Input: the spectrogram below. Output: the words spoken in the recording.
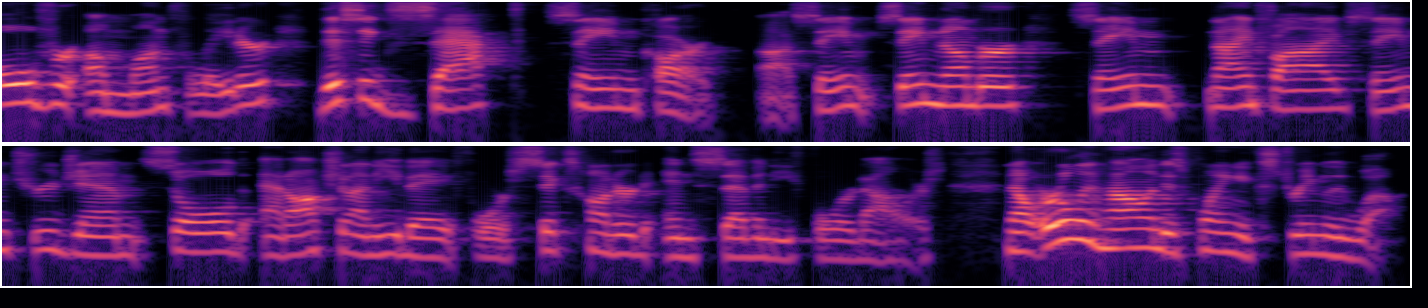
over a month later, this exact same card Uh, same same number, same nine five, same true gem, sold at auction on eBay for six hundred and seventy four dollars. Now Erling Haaland is playing extremely well.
